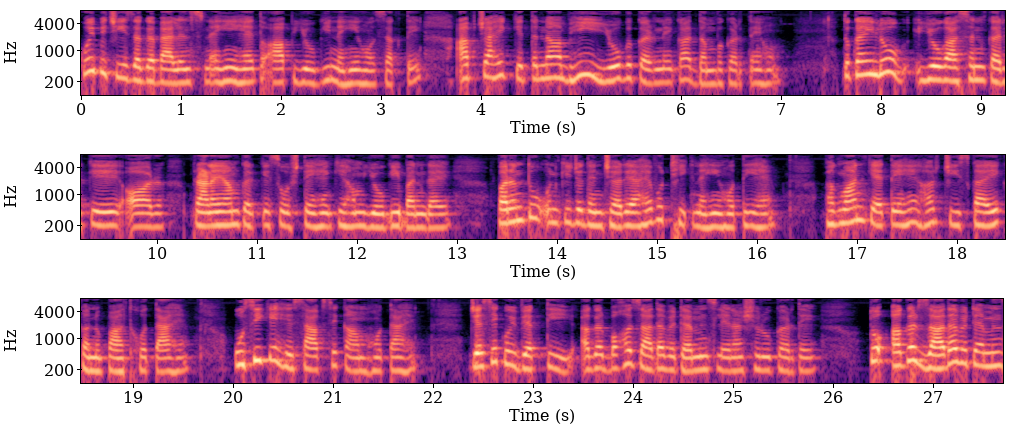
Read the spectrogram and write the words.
कोई भी चीज़ अगर बैलेंस नहीं है तो आप योगी नहीं हो सकते। आप चाहे कितना भी योग करने का दम्भ करते हो। तो कई लोग योगासन करके और प्राणायाम करके सोचते हैं कि हम योगी बन गए, परंतु उनकी जो दिनचर्या है वो ठीक नहीं होती है। भगवान कहते हैं हर चीज़ का एक अनुपात होता है। उसी के हिसाब से काम होता है। जैसे कोई व्यक्ति अगर बहुत ज़्यादा विटामिन लेना शुरू कर दे तो अगर ज़्यादा विटामिन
